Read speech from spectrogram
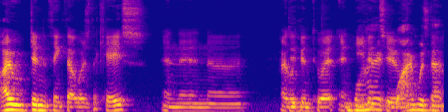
I didn't think that was the case, and then uh, I looked Did- into it, and he did too. Why and would it's that?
